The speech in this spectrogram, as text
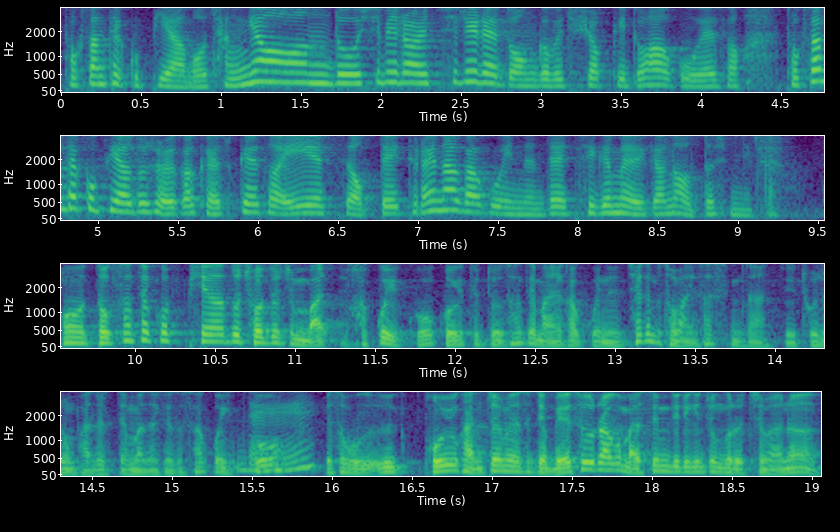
덕산테코피아 뭐 작년도 11월 7일에도 언급을 주셨기도 하고 그래서 덕산테코피아도 저희가 계속해서 AS 업데이트를 해나가고 있는데 지금의 의견은 어떠십니까? 어, 덕산테코피아도 저도 지금 마- 갖고 있고 고객들도 상당히 많이 갖고 있는 최근에 더 많이 샀습니다. 조정 받을 때마다 계속 사고 있고 네. 그래서 뭐 의- 보유 관점에서 이제 매수라고 말씀드리긴 좀 그렇지만은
